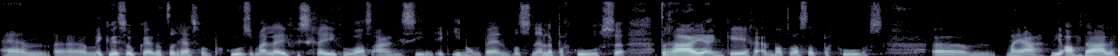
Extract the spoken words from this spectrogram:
En um, ik wist ook hè, dat de rest van het parcours op mijn lijf geschreven was, aangezien ik iemand ben van snelle parcoursen, draaien en keren. En dat was dat parcours. Um, maar ja, die afdaling,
